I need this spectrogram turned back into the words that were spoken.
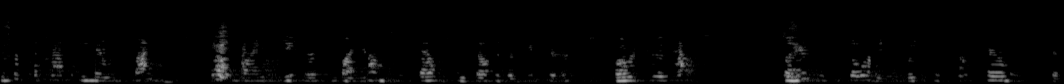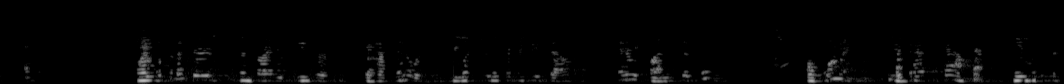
this is what's happening here with Simon. He's inviting Jesus, who by now has established himself as a teacher, over to his house. So here's the story in which this little parable fits. When one of the Pharisees invited Jesus to have dinner with him, he went to the Pharisee's house and reclined at the table. A woman in that town who lived a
